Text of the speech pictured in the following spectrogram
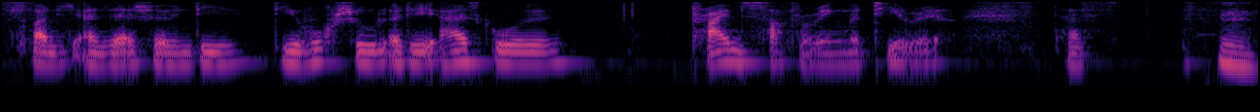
das fand ich ein sehr schön, die, die Hochschule, die Highschool Prime Suffering Material. Das. Hm.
